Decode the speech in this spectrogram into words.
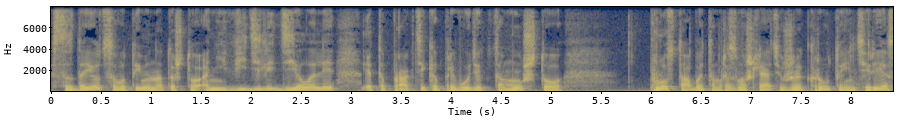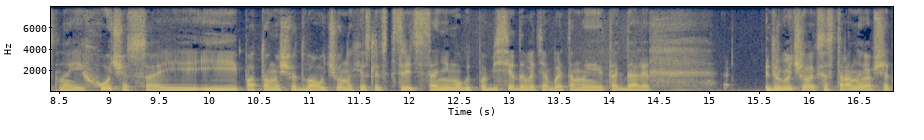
создается вот именно то, что они видели, делали. Эта практика приводит к тому, что просто об этом размышлять уже круто, интересно и хочется. И, и потом еще два ученых, если встретиться, они могут побеседовать об этом и так далее. И другой человек со стороны вообще,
